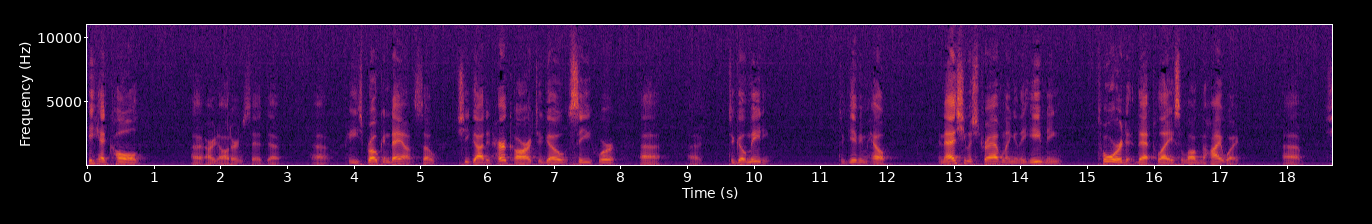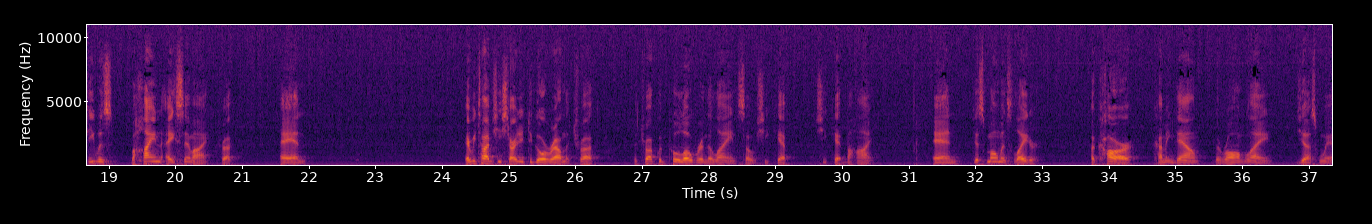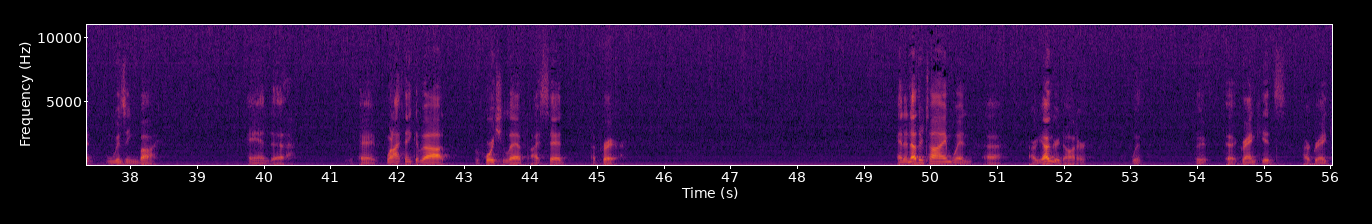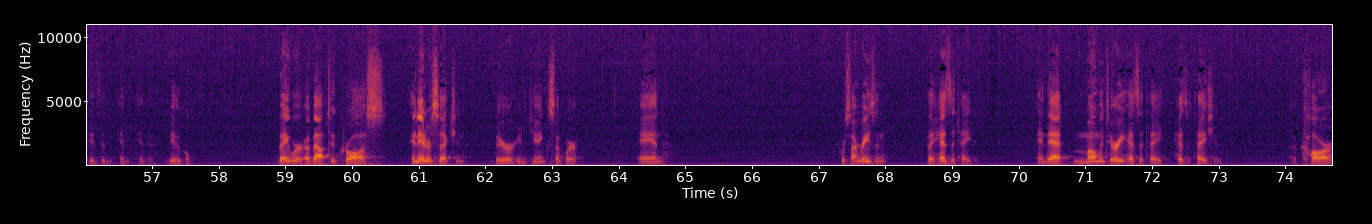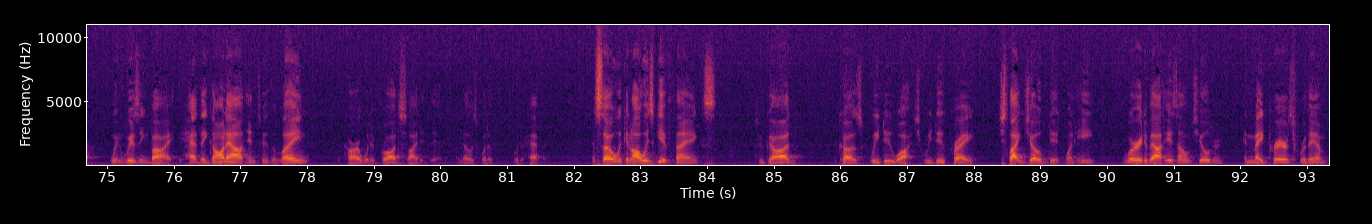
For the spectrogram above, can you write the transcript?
he had called uh, our daughter and said uh, uh, he's broken down. So she got in her car to go see where uh, to go meet him, to give him help. And as she was traveling in the evening toward that place along the highway, she was behind a semi truck, and every time she started to go around the truck, the truck would pull over in the lane, so she kept she kept behind. And just moments later, a car coming down the wrong lane just went whizzing by. And, uh, and when I think about before she left, I said a prayer. And another time when uh, our younger daughter, with the uh, grandkids, our grandkids in, in, in the vehicle, they were about to cross an intersection there in Jenks somewhere, and for some reason they hesitated. And that momentary hesita- hesitation, a car went whizzing by. Had they gone out into the lane, the car would have broadsided them. Who knows what would have happened? And so we can always give thanks to God because we do watch, we do pray, just like Job did when he worried about his own children and made prayers for them.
